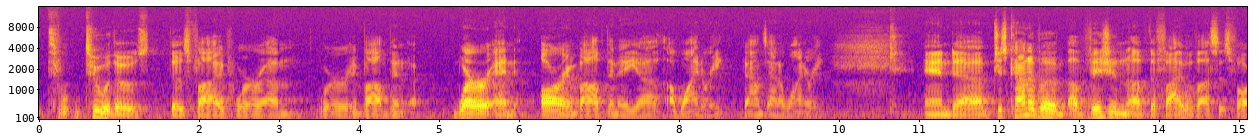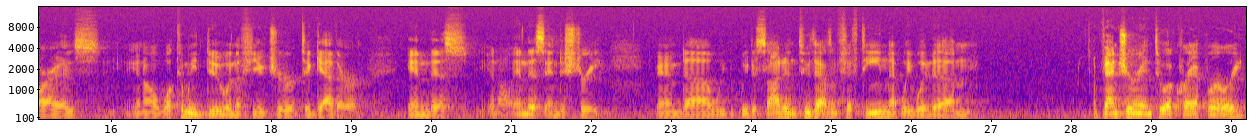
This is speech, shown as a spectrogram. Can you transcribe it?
th- two of those those five were um, were involved in were and are involved in a uh, a winery, Valenzano Winery, and uh, just kind of a, a vision of the five of us as far as you know what can we do in the future together in this you know in this industry and uh, we, we decided in 2015 that we would um, venture into a craft brewery.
